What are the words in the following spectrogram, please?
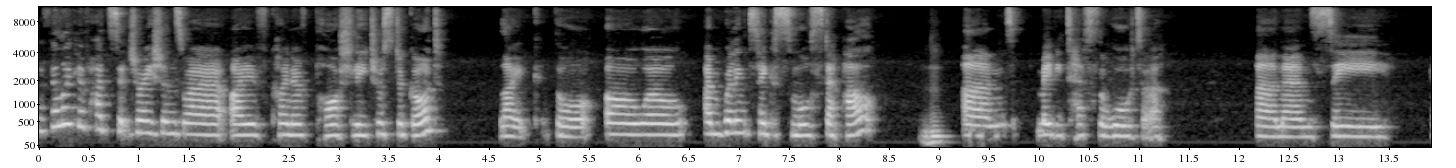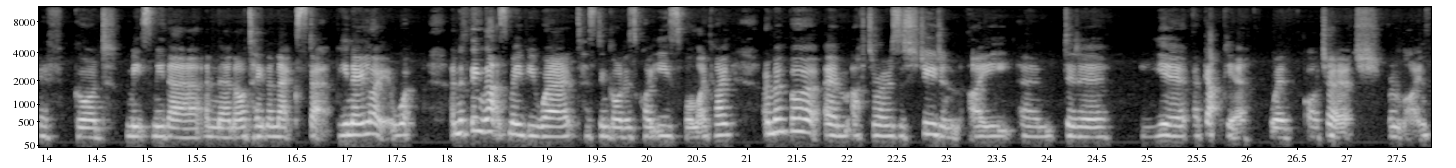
I feel like I've had situations where I've kind of partially trusted God, like thought, oh, well, I'm willing to take a small step out Mhm. and maybe test the water and then see if God meets me there and then I'll take the next step. You know, like what and I think that's maybe where testing God is quite useful. Like I, I remember um, after I was a student, I um, did a year, a gap year with our church frontline.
